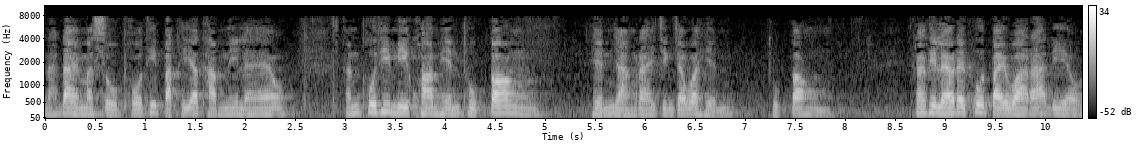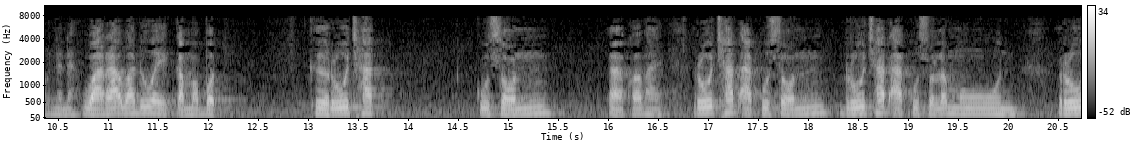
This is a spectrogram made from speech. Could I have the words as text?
นะได้มาสู่โพธิปัจจยธรรมนี้แล้วฉะนั้นผู้ที่มีความเห็นถูกต้องเห็นอย่างไรจึงจะว่าเห็นถูกต้อง ครั้งที่แล้วได้พูดไปวาระเดียวเนี่ยนะวาระว่าด้วยกรรมบท คือรู้ชัด กุศลอ่าขออภัยรู้ชัดอกุศล รู้ชัดอกุศลมูล รู้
